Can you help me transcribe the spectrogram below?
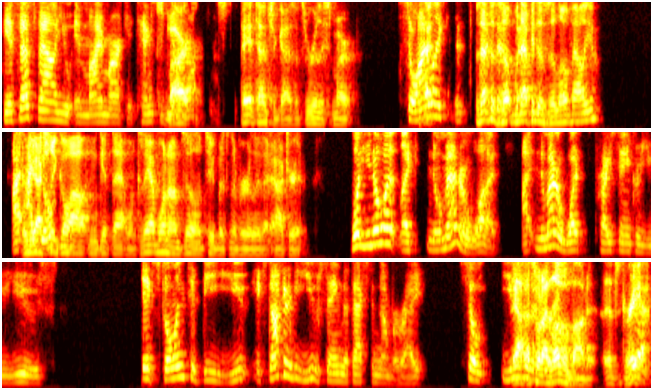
The assessed value in my market tends to smart. be smart. Pay attention, guys. That's really smart. So I like. Was that the would that be the Zillow value? I, or you I actually go out and get that one because they have one on Zillow too, but it's never really that accurate. Well, you know what? Like, no matter what, I, no matter what price anchor you use, it's going to be you. It's not going to be you saying that that's the number, right? So yeah, that's what I love about it. That's great. Yeah.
